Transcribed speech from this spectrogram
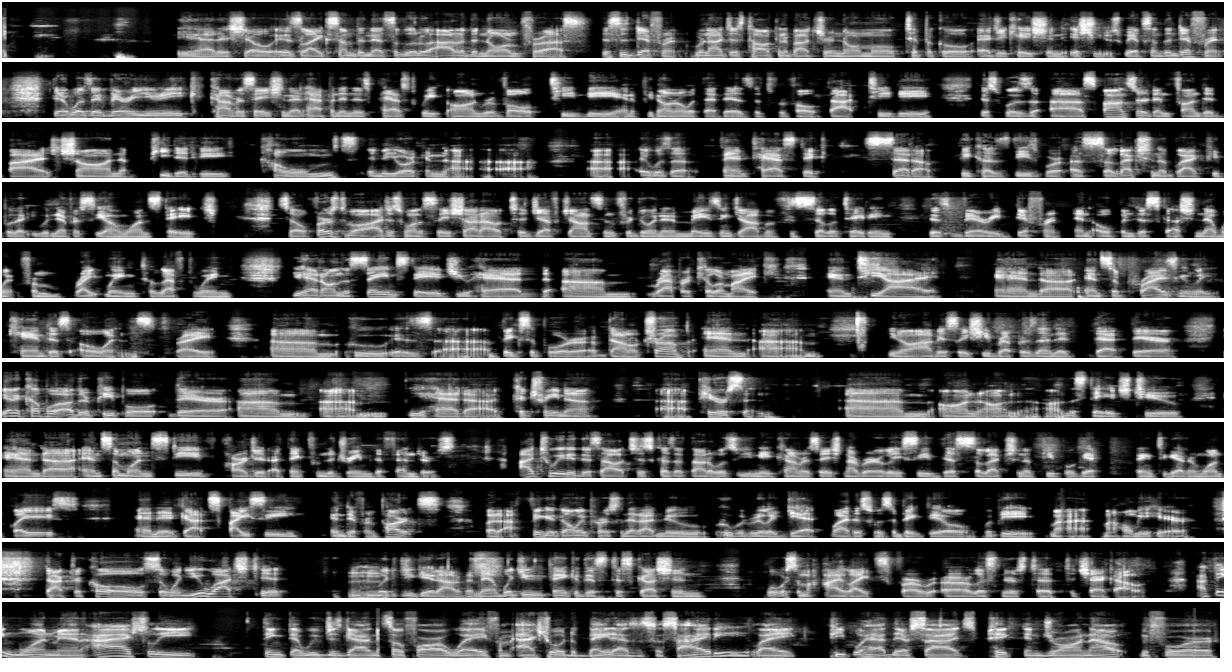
Yeah, this show is like something that's a little out of the norm for us. This is different. We're not just talking about your normal, typical education issues. We have something different. There was a very unique conversation that happened in this past week on Revolt TV. And if you don't know what that is, it's revolt.tv. This was uh, sponsored and funded by Sean P. Diddy Combs in New York, and uh, uh, uh, it was a fantastic setup because these were a selection of Black people that you would never see on one stage. So, first of all, I just want to say shout out to Jeff Johnson for doing an amazing job of facilitating this very different and open discussion that went from right wing to left wing. You had on the same stage, you had um, rapper Killer Mike and T.I and uh, and surprisingly, Candace Owens, right, um, who is a big supporter of Donald Trump, and um, you know, obviously she represented that there. You had a couple other people there. Um, um you had uh, Katrina uh, Pearson, um, on on on the stage too, and uh, and someone Steve Pargett, I think from the Dream Defenders. I tweeted this out just because I thought it was a unique conversation. I rarely see this selection of people getting together in one place, and it got spicy in different parts. But I figured the only person that I knew who would really get why this was a big deal would be my my homie here, Dr. Cole. So when you watched it, Mm-hmm. What did you get out of it, man? What did you think of this discussion? What were some highlights for our, our, listeners to to check out? I think one, man, I actually think that we've just gotten so far away from actual debate as a society. Like people had their sides picked and drawn out before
